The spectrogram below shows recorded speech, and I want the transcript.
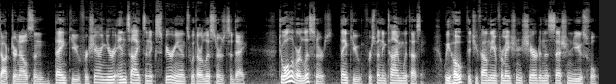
Dr. Nelson, thank you for sharing your insights and experience with our listeners today. To all of our listeners, thank you for spending time with us. We hope that you found the information shared in this session useful.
